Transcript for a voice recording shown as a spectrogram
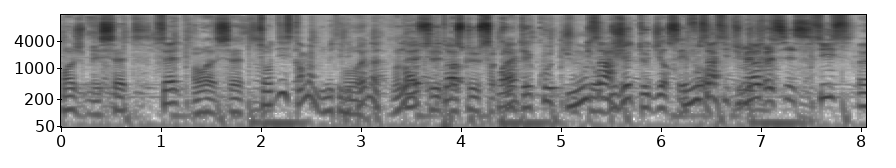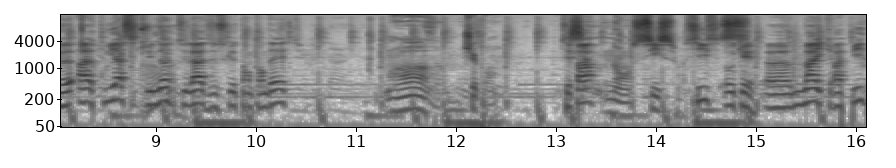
Moi, je mets 7. 7 Ouais, 7. sur 10 quand même, vous mettez des Ouais. bonnes notes. Non, non, Euh, c'est parce que ça, quand ouais. t'écoutes, tu es Moussa. obligé de te dire c'est Moussa, fort. si tu notes 6. 6, euh, ah, Kouya, si tu notes là de ce que t'entendais, tu... Oh, je sais pas. c'est pas? Non, 6. 6 Ok. Euh, Mike, rapide.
